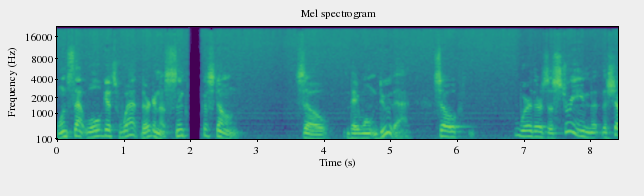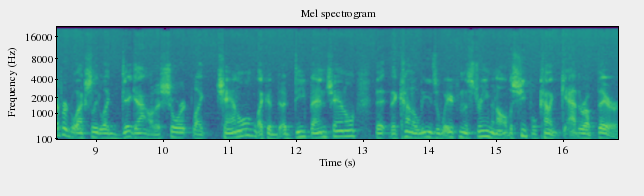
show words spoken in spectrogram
Once that wool gets wet, they're going to sink like a stone. So they won't do that. So where there's a stream, the, the shepherd will actually like dig out a short like channel, like a, a deep end channel that, that kind of leads away from the stream, and all the sheep will kind of gather up there.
